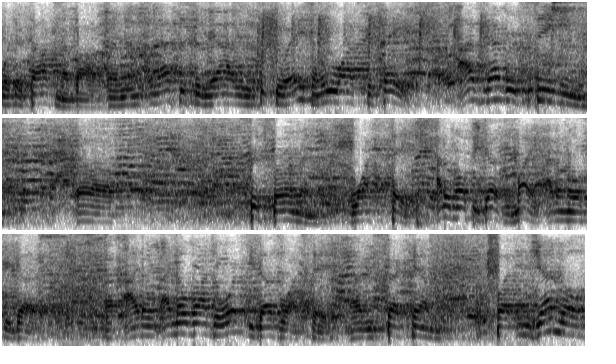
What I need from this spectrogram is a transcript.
what they're talking about. And, and that's just the reality of the situation. We watch the tape. I've never seen uh, Chris Berman watch tape. I don't know if he does. He might. I don't know if he does. I, I don't. I know Ron Jaworski does watch tape. I respect him. But in general,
